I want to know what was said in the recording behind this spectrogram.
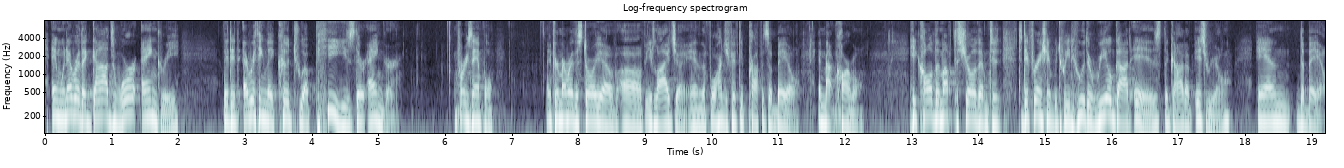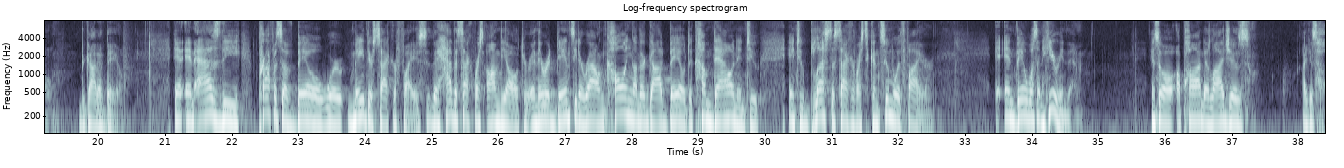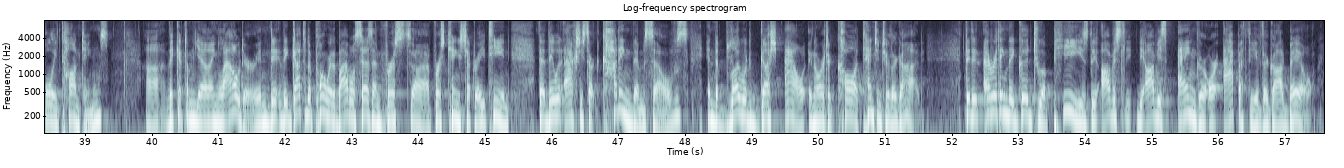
And whenever the gods were angry, they did everything they could to appease their anger for example, if you remember the story of, of Elijah and the 450 prophets of Baal in Mount Carmel, he called them up to show them to, to differentiate between who the real God is, the God of Israel, and the Baal, the God of Baal. And, and, as the prophets of Baal were made their sacrifice, they had the sacrifice on the altar, and they were dancing around, calling on their god Baal to come down and to, and to bless the sacrifice, to consume it with fire. And Baal wasn't hearing them. And so, upon Elijah's, I guess, holy tauntings, uh, they kept them yelling louder, and they, they, got to the point where the Bible says in First uh, First Kings chapter 18 that they would actually start cutting themselves, and the blood would gush out in order to call attention to their God. They did everything they could to appease the obviously the obvious anger or apathy of their god Baal,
